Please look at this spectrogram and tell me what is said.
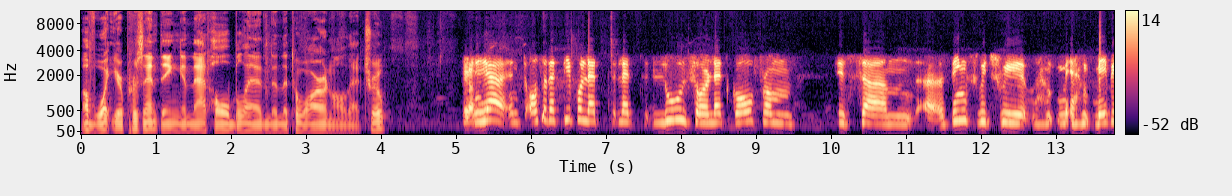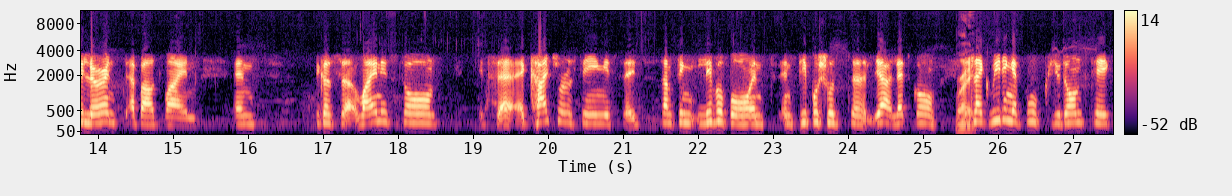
of what you're presenting in that whole blend and the terroir and all that. True? Yeah. and also that people let let loose or let go from these um, uh, things which we maybe learned about wine, and because uh, wine is so, it's a, a cultural thing. It's it's something livable, and and people should uh, yeah let go. Right. It's like reading a book. You don't take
